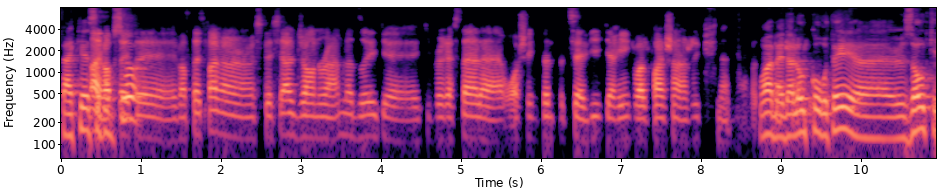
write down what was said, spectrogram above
Fait que c'est pour ça. Euh, il va peut-être faire un spécial John Ram, là, dire qu'il veut rester à la Washington toute sa vie, qu'il n'y a rien qui va le faire changer, puis finalement. Ouais, mais de l'autre côté, euh, eux autres,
